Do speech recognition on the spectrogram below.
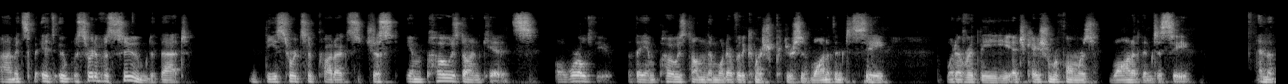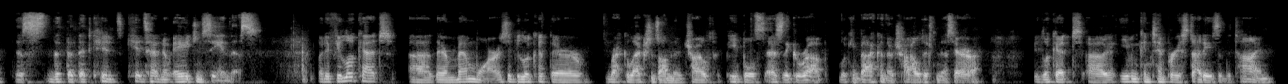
um, it's, it, it was sort of assumed that these sorts of products just imposed on kids a worldview, that they imposed on them whatever the commercial producers wanted them to see, whatever the education reformers wanted them to see, and that this that, that, that kids kids had no agency in this. But if you look at uh, their memoirs, if you look at their recollections on their childhood peoples as they grew up, looking back on their childhood from this era, you look at uh, even contemporary studies at the time,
